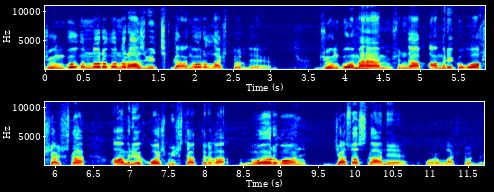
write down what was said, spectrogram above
Jungoga nurg'un razvedchiklarni o'rinlashtirdi. Jungo ham shundoq Amerikaga o'xshashla Amerika Qo'shma Shtatlariga nurg'un josuslarni o'rinlashtirdi.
